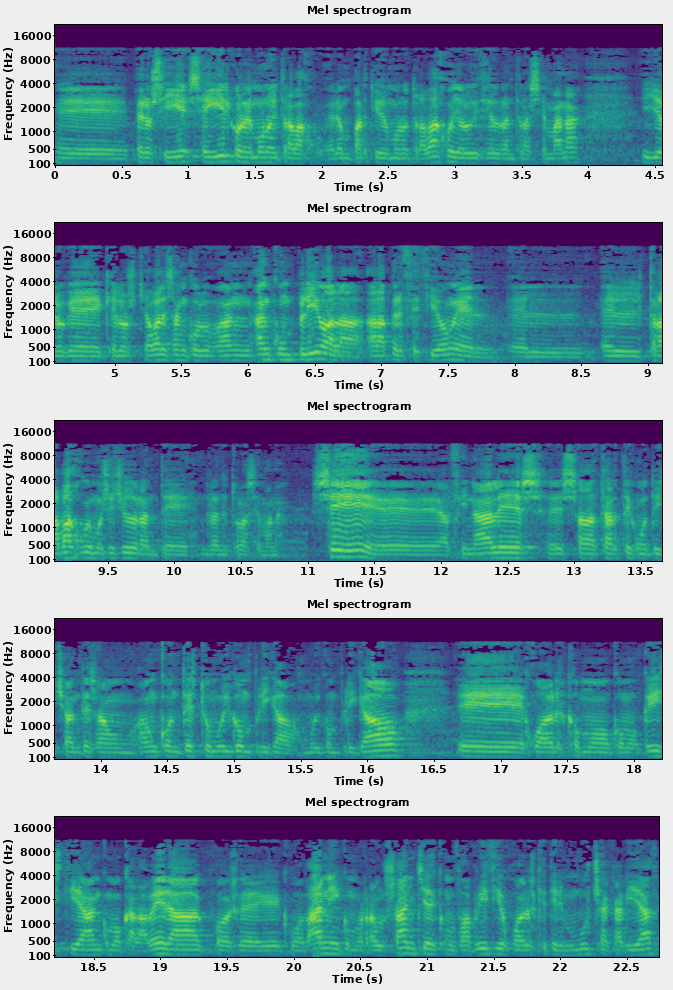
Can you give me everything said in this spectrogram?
eh, pero seguir, seguir, con el mono de trabajo. Era un partido de mono de trabajo, ya lo hice durante la semana, y yo creo que, que los chavales han, han, han, cumplido a la, a la perfección el, el, el, trabajo que hemos hecho durante, durante toda la semana. Sí, eh, al final es, es, adaptarte, como te he dicho antes, a un, a un contexto muy complicado, muy complicado. Eh, jugadores como, como Cristian, como Calavera, pues, eh, como Dani, como Raúl Sánchez, como Fabricio, jugadores que tienen mucha calidad.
